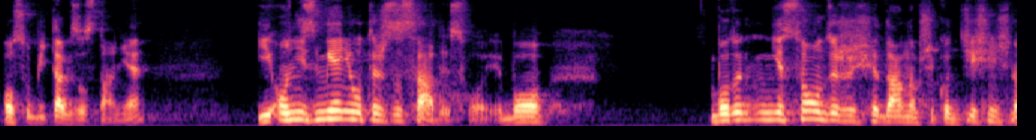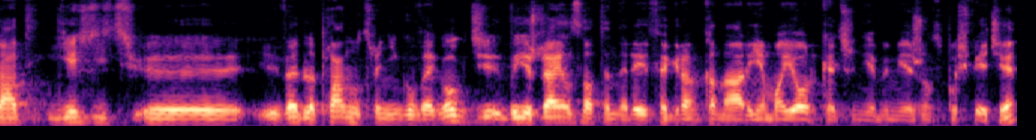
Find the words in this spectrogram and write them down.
osób i tak zostanie. I oni zmienią też zasady swoje, bo, bo nie sądzę, że się da na przykład 10 lat jeździć yy, wedle planu treningowego, gdzie wyjeżdżając na Teneryfę, Gran Canaria, Majorkę, czy nie wiem, jeżdżąc po świecie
